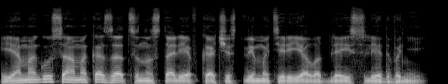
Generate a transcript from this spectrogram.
я могу сам оказаться на столе в качестве материала для исследований.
